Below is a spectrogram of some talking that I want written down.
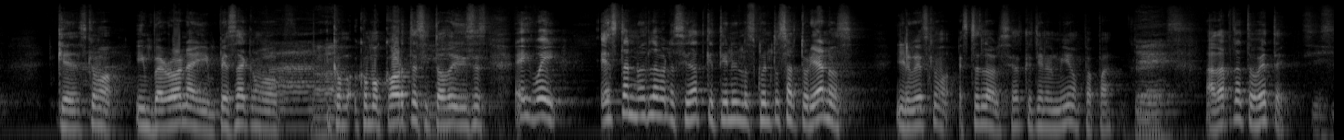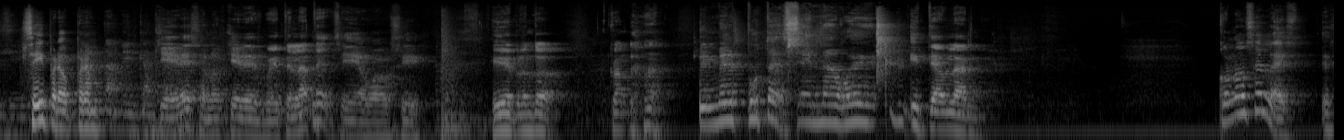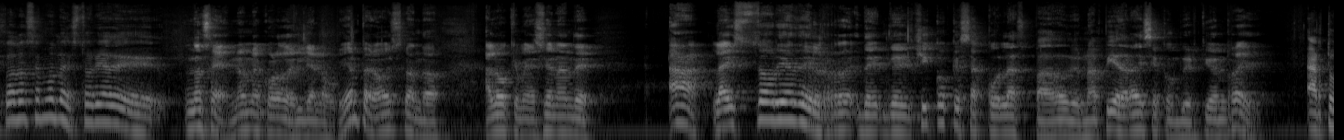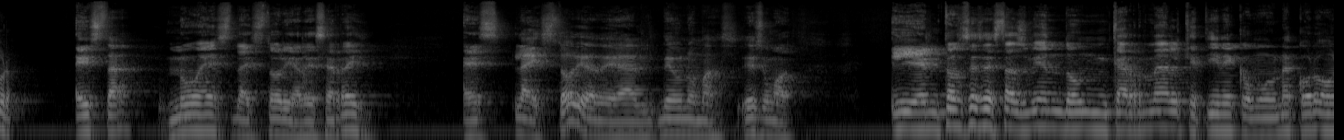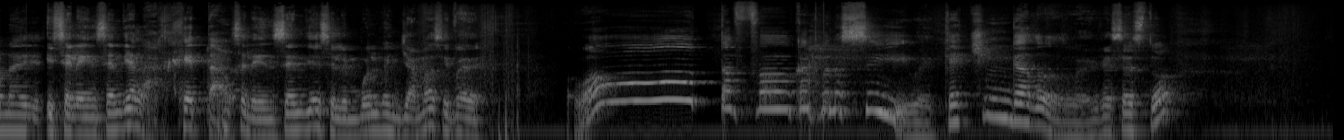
que es como in Verona y empieza como, Ah. como, como cortes y todo y dices, hey, güey, esta no es la velocidad que tienen los cuentos arturianos. Y el güey es como, esta es la velocidad que tiene el mío, papá. Yes. Adáptate o vete. Sí, sí, sí. Sí, pero- Me pero- encanta, me encanta. ¿Quieres o no quieres, güey? ¿Te late? Sí, güey, sí. Y de pronto, cuando... Primer puta escena, güey. Y te hablan. ¿Conocen la, conocemos la historia de... No sé, no me acuerdo del diálogo bien, pero es cuando algo que mencionan de... Ah, la historia del, re- de- del chico que sacó la espada de una piedra y se convirtió en rey. Arturo. Esta no es la historia de ese rey. Es la historia de, de uno más. Es como... Y entonces estás viendo un carnal que tiene como una corona y, y se le incendia la jeta. Se le incendia y se le envuelve en llamas y fue de... What the fuck happened así, güey? ¿Qué chingados, güey? ¿Qué es esto?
